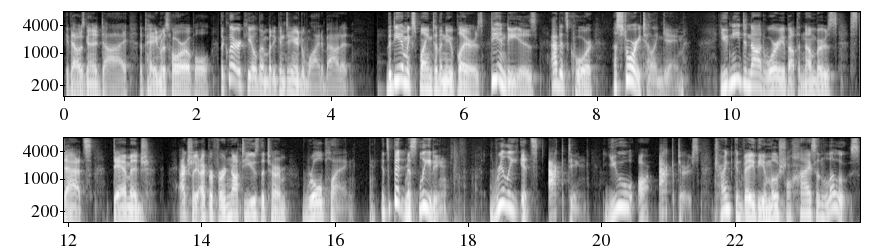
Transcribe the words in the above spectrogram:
He thought he was going to die. The pain was horrible. The cleric healed him, but he continued to whine about it. The DM explained to the new players, D&D is, at its core, a storytelling game. You need to not worry about the numbers, stats, damage. Actually, I prefer not to use the term role playing. It's a bit misleading. Really, it's acting. You are actors trying to convey the emotional highs and lows,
